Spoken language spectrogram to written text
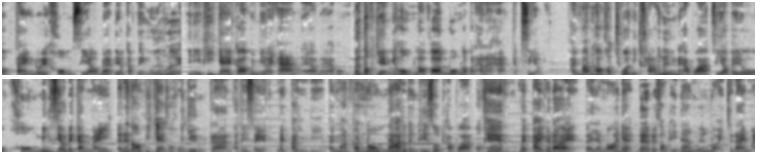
ตกแต่งด้วยโคมเซียวแบบเดียวกับในเมืองเลย ทีนี้พี่แกก็ไม่มีอะไรอ้างแล้วนะครับผมเมื่อตกเย็นครับผมเราก็ร่วมรับประทานอาหารกับเซียว ไพมอนเขาก็ชวนอีกครั้งหนึ่งนะครับว่าเซียวไปดูโคมมิ่งเซียวด้วยกันไหมแต่แน่นอนพี่แกก็คงยืนกรานปฏิเสธไม่ไปอยู่ดีไพมอนก็โน้มน้าวจนถึงที่สุดครับว่าโอเค ไม่ไปก็ได้ แต่อย่างน้อยเนี่ยเดินไปส่งที่หน้าเมืองหน่อยจะได้ไหม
